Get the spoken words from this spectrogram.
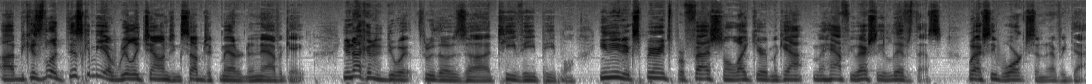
Uh, because look, this can be a really challenging subject matter to navigate. You're not going to do it through those uh, TV people. You need an experienced professional like Gary Mahaffey who actually lives this, who actually works in it every day.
